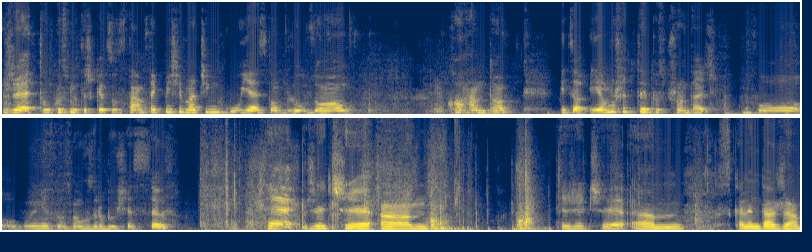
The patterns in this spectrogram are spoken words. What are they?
że tą kosmetyczkę, co dostałam, tak mi się matchinguje z tą bluzą. Kocham to. I co? Ja muszę tutaj posprzątać, bo ogólnie to znowu zrobił się syf. Te rzeczy, em, te rzeczy em, z kalendarza,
